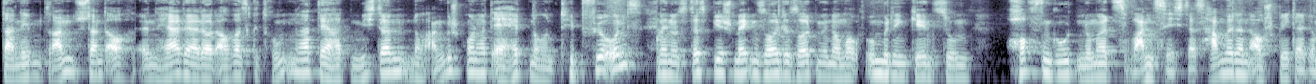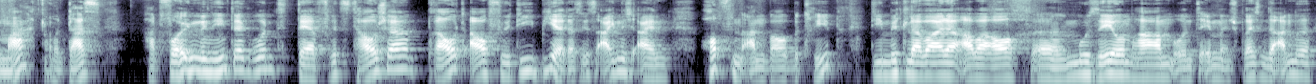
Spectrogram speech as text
Daneben dran stand auch ein Herr, der dort auch was getrunken hat. Der hat mich dann noch angesprochen, hat, er hätte noch einen Tipp für uns. Wenn uns das Bier schmecken sollte, sollten wir nochmal unbedingt gehen zum Hopfengut Nummer 20. Das haben wir dann auch später gemacht. Und das hat folgenden Hintergrund. Der Fritz Tauscher braut auch für die Bier. Das ist eigentlich ein Hopfenanbaubetrieb, die mittlerweile aber auch äh, Museum haben und eben entsprechende andere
